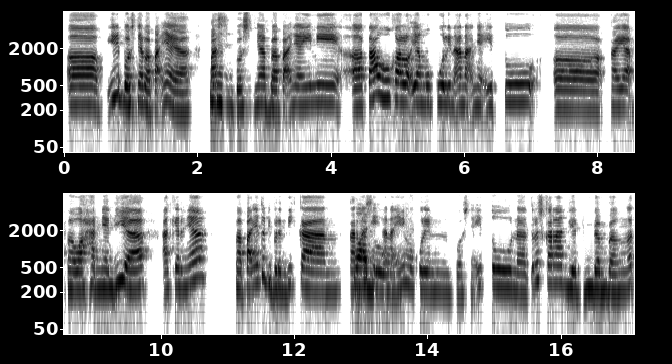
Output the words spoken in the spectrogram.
eh ini bosnya bapaknya ya. Pas Hmm. bosnya bapaknya ini eh, tahu kalau yang mukulin anaknya itu eh kayak bawahannya dia, akhirnya bapaknya itu diberhentikan karena si Waduh. anak ini mukulin bosnya itu. Nah, terus karena dia dendam banget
